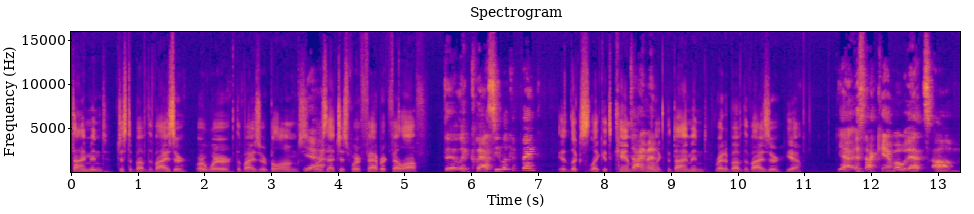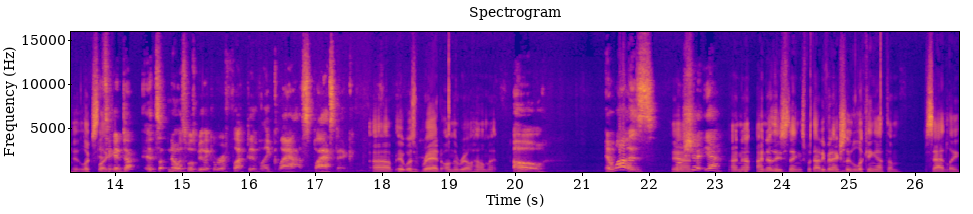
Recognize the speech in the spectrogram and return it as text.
diamond just above the visor, or where the visor belongs. Yeah. Or is that just where fabric fell off? The like classy looking thing. It looks like it's camo, Diamond? like the diamond right above the visor. Yeah, Yeah, it's not camo. That's um. it looks It's like. like a. di- It's no. It's supposed to be like a reflective, like glass, plastic. uh, it was red on the real helmet. Oh, it was. Yeah. Oh shit! Yeah. I know. I know these things without even actually looking at them. Sadly,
